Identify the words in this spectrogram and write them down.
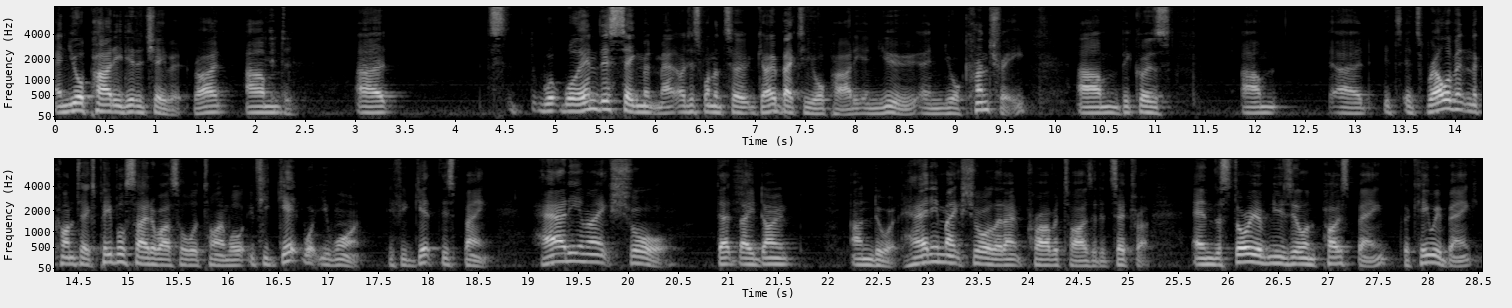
and your party did achieve it, right? Um, it did. Uh, we'll end this segment, Matt. I just wanted to go back to your party and you and your country um, because um, uh, it's, it's relevant in the context. People say to us all the time, well, if you get what you want, if you get this bank, how do you make sure that they don't undo it? How do you make sure they don't privatise it, etc.? And the story of New Zealand Post Bank, the Kiwi Bank,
